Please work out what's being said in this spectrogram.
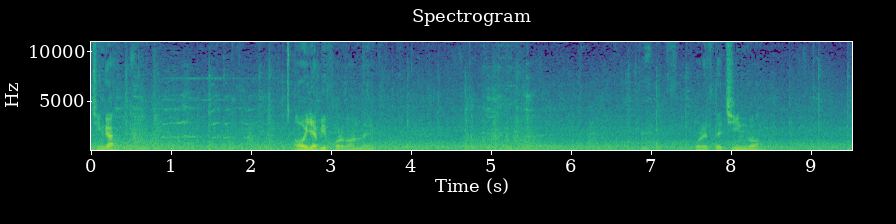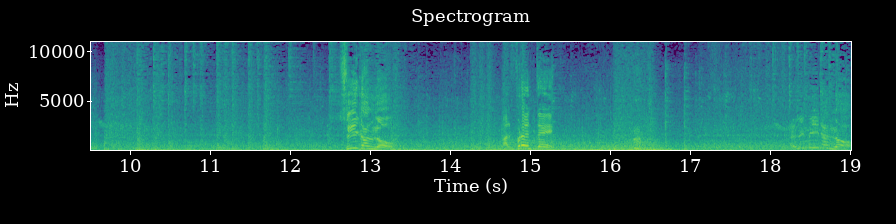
Chinga. Oh, ya vi por dónde. Por el techingo. ¡Síganlo! ¡Al frente! ¡Elimínenlo!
